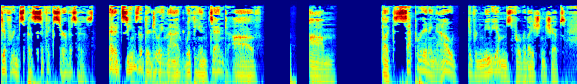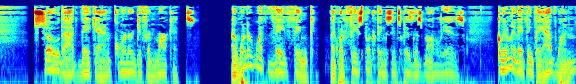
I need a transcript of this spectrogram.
different specific services and it seems that they're doing that with the intent of, um, like separating out different mediums for relationships so that they can corner different markets. I wonder what they think, like what Facebook thinks its business model is. Clearly, they think they have one,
